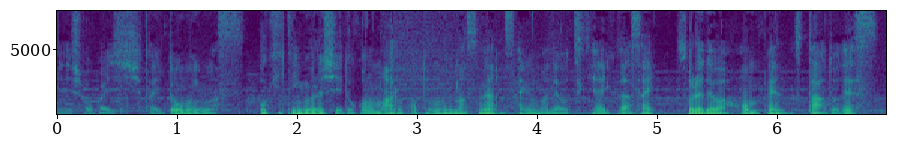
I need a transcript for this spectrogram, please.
ー、紹介したいと思います。お聞き苦しいところもあるかと思いますが、最後までお付き合いください。それでは本編スタートです。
